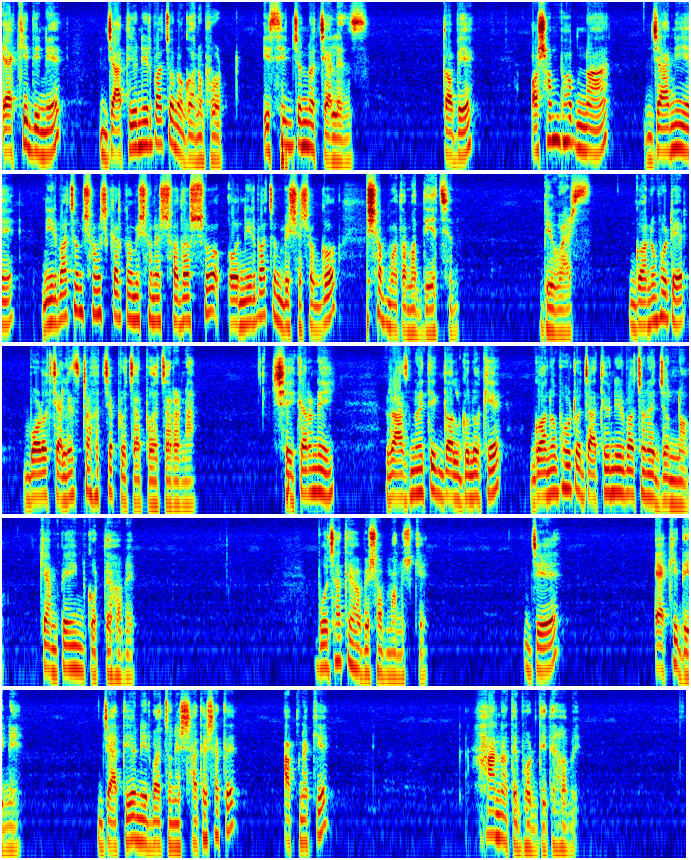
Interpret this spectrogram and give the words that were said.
একই দিনে জাতীয় নির্বাচন ও গণভোট, ইসির জন্য চ্যালেঞ্জ। তবে অসম্ভব না জানিয়ে নির্বাচন সংস্কার কমিশনের সদস্য ও নির্বাচন বিশেষজ্ঞ এসব মতামত দিয়েছেন। ভিউয়ার্স, গণভোটের বড় চ্যালেঞ্জটা হচ্ছে প্রচার প্রচারণা। সেই কারণেই রাজনৈতিক দলগুলোকে গণভোট ও জাতীয় নির্বাচনের জন্য ক্যাম্পেইন করতে হবে। বোঝাতে হবে সব মানুষকে যে একই দিনে জাতীয় নির্বাচনের সাথে সাথে আপনাকে হানাতে ভোট দিতে হবে।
